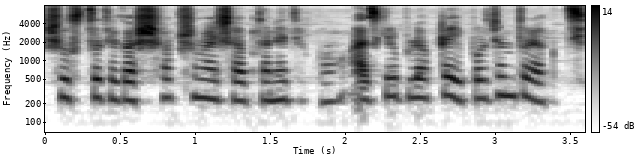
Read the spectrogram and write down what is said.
সুস্থ থেকো, সবসময় সাবধানে থেকো। আজকের ব্লগটা এই পর্যন্ত রাখছি।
